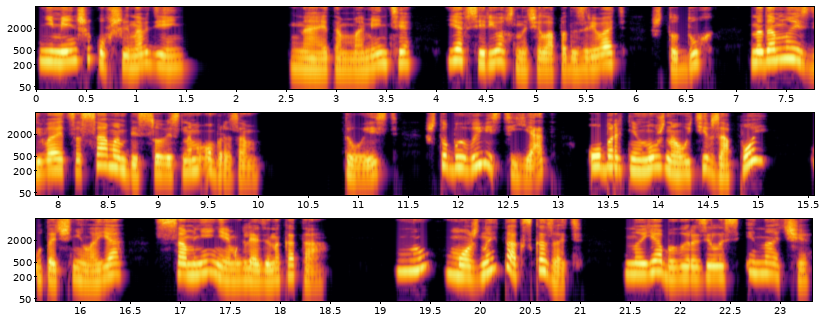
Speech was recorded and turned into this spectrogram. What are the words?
не меньше кувшина в день. На этом моменте я всерьез начала подозревать, что дух надо мной издевается самым бессовестным образом. То есть, чтобы вывести яд, оборотню нужно уйти в запой? Уточнила я, с сомнением глядя на кота. Ну, можно и так сказать, но я бы выразилась иначе,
